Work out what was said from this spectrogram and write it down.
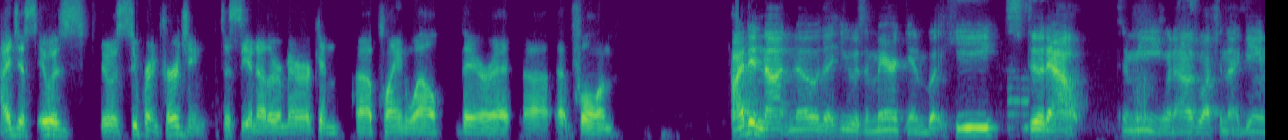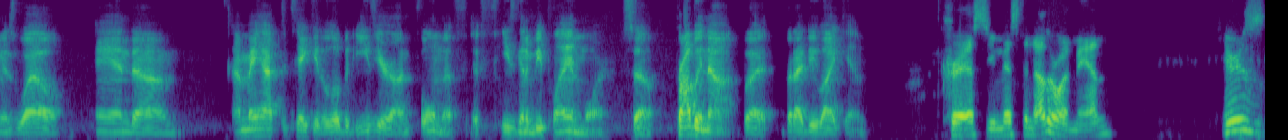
I just it was it was super encouraging to see another American uh, playing well there at uh, at Fulham. I did not know that he was American, but he stood out to me when I was watching that game as well. And um, I may have to take it a little bit easier on Fulham if, if he's going to be playing more. So probably not, but but I do like him. Chris, you missed another one, man. Here's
